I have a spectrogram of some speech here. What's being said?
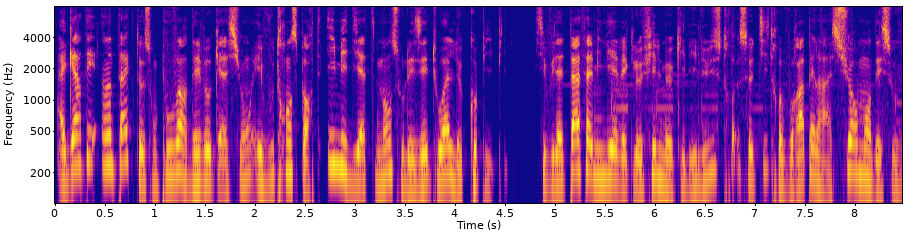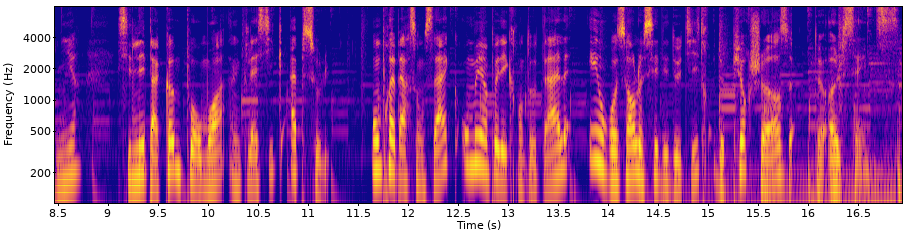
a gardé intact son pouvoir d'évocation et vous transporte immédiatement sous les étoiles de Koh Si vous n'êtes pas familier avec le film qui l'illustre, ce titre vous rappellera sûrement des souvenirs, s'il n'est pas comme pour moi un classique absolu. On prépare son sac, on met un peu d'écran total et on ressort le CD de titre de Pure Shores de All Saints.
